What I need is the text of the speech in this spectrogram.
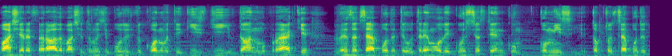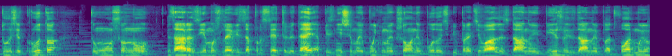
ваші реферали, ваші друзі будуть виконувати якісь дії в даному проекті, ви за це будете отримувати якусь частинку комісії. Тобто це буде дуже круто. Тому що ну зараз є можливість запросити людей, а пізніше в майбутньому, якщо вони будуть співпрацювати з даною біржею, з даною платформою,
